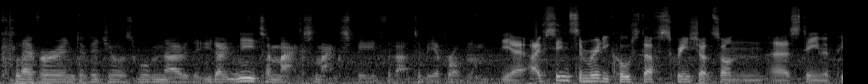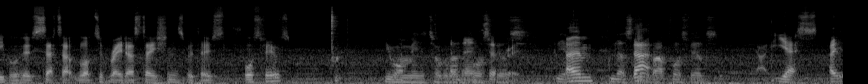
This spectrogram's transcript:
clever individuals, will know that you don't need to max max speed for that to be a problem. Yeah, I've seen some really cool stuff, screenshots on uh, Steam of people who have set up lots of radar stations with those force fields. You want me to talk about And the force separate. fields? Yeah, Um, let's that- talk about force fields. Uh, yes, I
